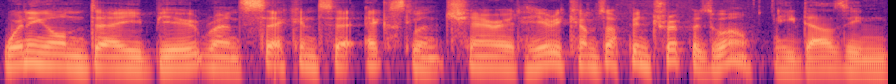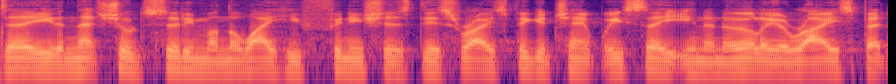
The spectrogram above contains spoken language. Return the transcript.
winning on debut, ran second to Excellent Chariot here. He comes up in trip as well. He does indeed, and that should suit him on the way he finishes this race. Figure champ we see in an earlier race, but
